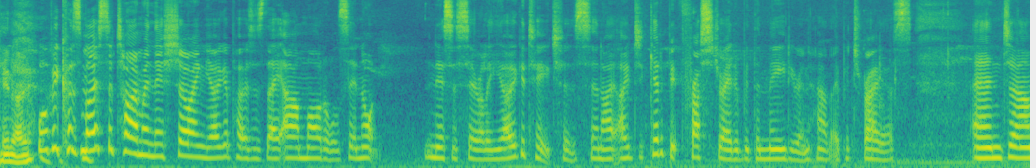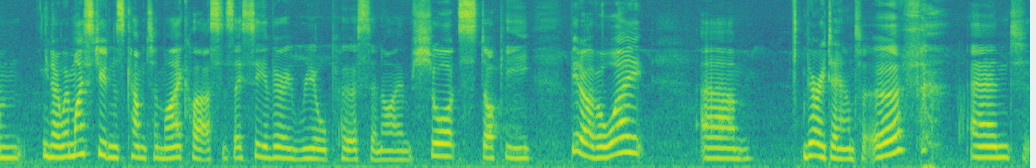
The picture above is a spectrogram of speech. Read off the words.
you know. Well, because most of the time when they're showing yoga poses, they are models. They're not necessarily yoga teachers. And I get a bit frustrated with the media and how they portray us. And, um, you know, when my students come to my classes, they see a very real person. I am short, stocky, a bit overweight, um, very down to earth, and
